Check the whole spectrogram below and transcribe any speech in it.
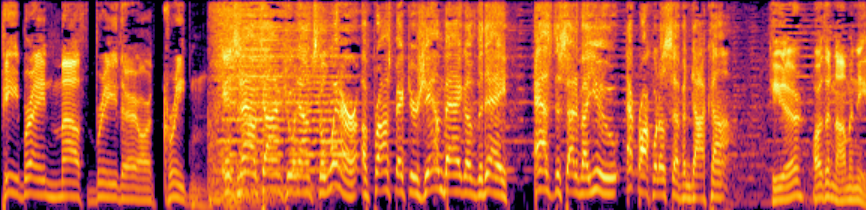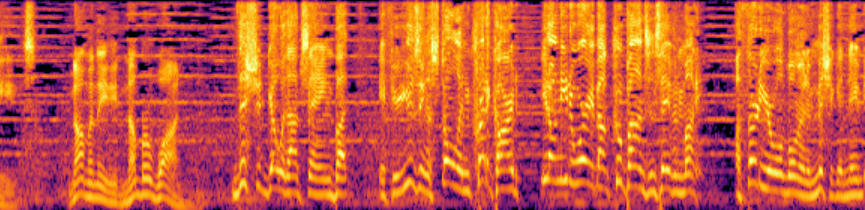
pea-brain, mouth breather, or cretin. It's now time to announce the winner of Prospector's Yam Bag of the Day, as decided by you at rock107.com. Here are the nominees. Nominee number one. This should go without saying, but if you're using a stolen credit card, you don't need to worry about coupons and saving money. A 30 year old woman in Michigan named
